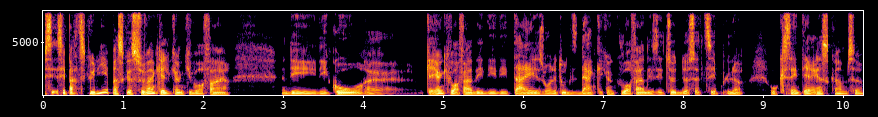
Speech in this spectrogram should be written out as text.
C'est particulier parce que souvent, quelqu'un qui va faire des, cours. Euh, quelqu'un qui va faire des, des, thèses ou un autodidacte, quelqu'un qui va faire des études de ce type-là ou qui s'intéresse comme ça,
